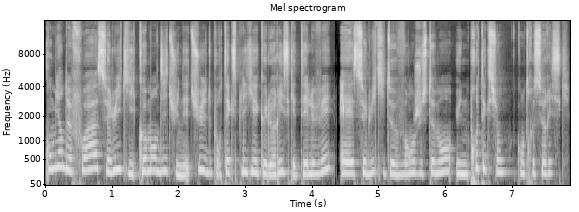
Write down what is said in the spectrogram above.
Combien de fois celui qui commandite une étude pour t'expliquer que le risque est élevé est celui qui te vend justement une protection contre ce risque?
